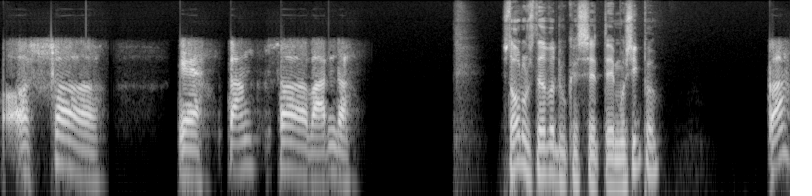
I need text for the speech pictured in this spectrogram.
og så, ja, bang, så var den der. Står du et sted, hvor du kan sætte uh, musik på? Godt?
